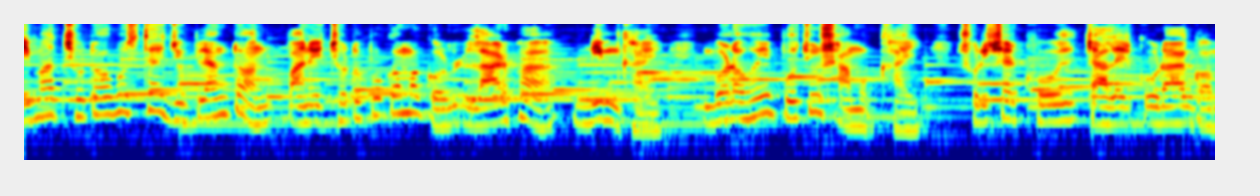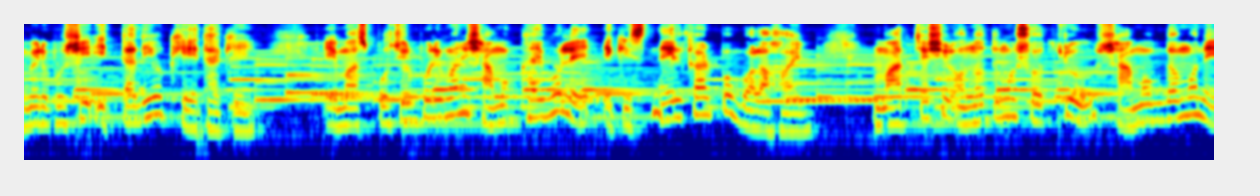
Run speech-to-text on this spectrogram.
এই মাছ ছোট অবস্থায় জুপ্লাংটন পানির ছোট পোকামাকড়, লার্ভা, ডিম খায়। বড় হয়ে প্রচুর শামুক খায়। সরিষার খোল, চালের কোড়া, গমের ভুসি ইত্যাদিও খেয়ে থাকে। এ মাছ প্রচুর পরিমাণে শামুক খায় বলে একে স্নেল কার্পও বলা হয়। মাছ চাষের অন্যতম শত্রু শামুক দমনে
